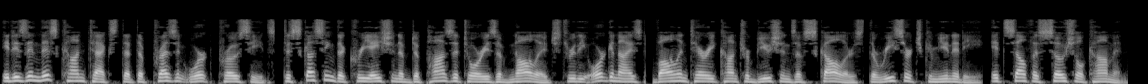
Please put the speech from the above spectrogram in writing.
It is in this context that the present work proceeds, discussing the creation of depositories of knowledge through the organized, voluntary contributions of scholars the research community, itself a social common,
